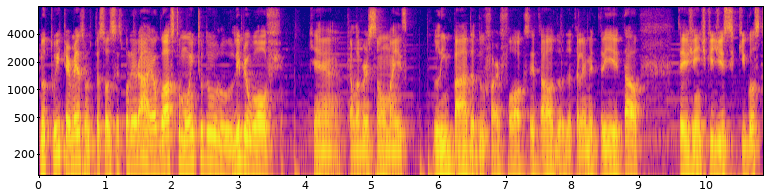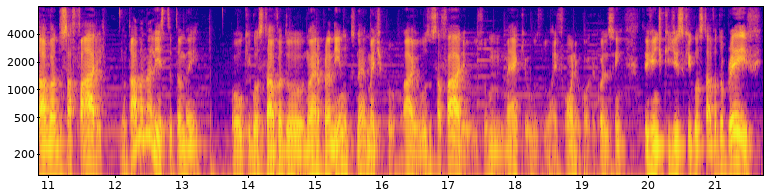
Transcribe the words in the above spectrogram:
No Twitter mesmo, as pessoas responderam: Ah, eu gosto muito do LibreWolf, que é aquela versão mais limpada do Firefox e tal, do, da telemetria e tal. Teve gente que disse que gostava do Safari, não estava na lista também. Ou que gostava do. Não era para Linux, né? Mas tipo, ah, eu uso Safari, eu uso Mac, eu uso iPhone, ou qualquer coisa assim. Tem gente que disse que gostava do Brave.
